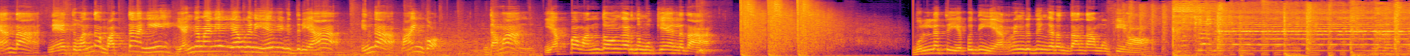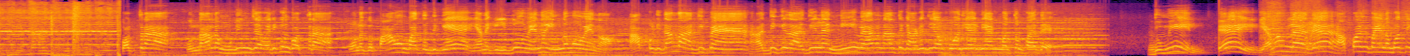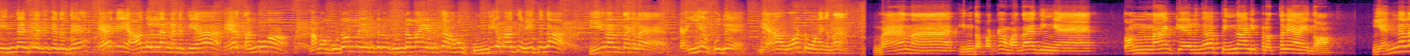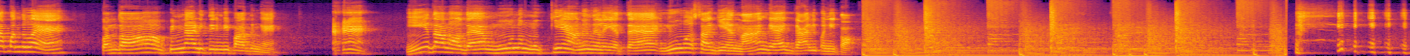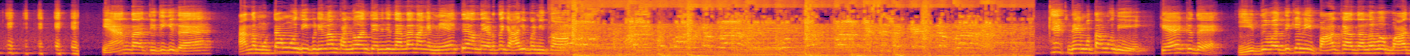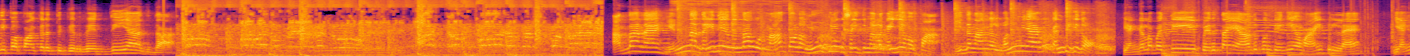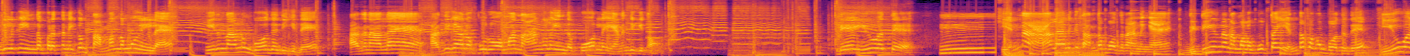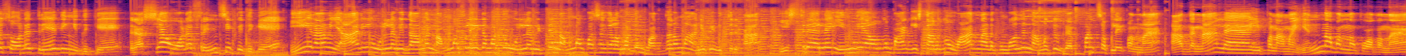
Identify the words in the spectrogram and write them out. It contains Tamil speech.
ஏன்டா? நேத்து வந்த பத்தானி எங்க மேலேயே ஏவுகணை ஏவி வித்துறியா? இந்தா வாங்கிக்கோ. தமால் எப்ப வந்தோங்கிறது முக்கியம் இல்லதா புல்லத்து எப்படி இறங்குதுங்கிறது தான் முக்கியம். கொத்ரா உன்னால முடிஞ்ச வரைக்கும் கொத்ரா. உனக்கு பாவம் பார்த்ததுக்கே எனக்கு இதுவும் வேணும் இன்னமும் வேணும். அப்படிதான் தான் அடிப்பேன். அடிக்கிற அடியில நீ வேற நேரத்துக்கு அகதியா போறியா இல்லையான்னு மட்டும் பாரு. துமீல். ஏய் எவன்ல அது? அப்பாவி பையனை பார்த்து இந்த அடி அடிக்கிறது? ஏக்க யாதும் இல்ல நினைத்தியா? ஏ தங்குவோம் நம்ம குடோன்ல இருக்கிற குண்டெல்லாம் எடுத்து அவன் குண்டிய பார்த்து வீத்துதான் ஈரான் தகல கைய குது. என் ஓட்டு உனக்கு தான் வேணா இந்த பக்கம் வந்தாதீங்க. சொன்னா கேளுங்க பின்னாடி பிரச்சனை ஆயுதம் என்னெல்லாம் பண்ணுவேன்? கொஞ்சம் பின்னாடி திரும்பி பாத்துங்க. ஈதானோட மூணு முக்கிய அணு நிலையத்தை யூஎஸ் ஆகிய நாங்க காலி பண்ணிட்டோம். ஏன்டா திதிக்குத? அந்த முட்டை மூதி இப்படி எல்லாம் பண்ணுவான்னு தெரிஞ்சுதாண்டா நாங்க நேத்து அந்த இடத்த காலி பண்ணிட்டோம். டேய் முத்தாமுதி கேக்குது. இது வரைக்கும் நீ பார்க்காத அளவு பாதிப்பா பாக்குறதுக்கு ரெத்தியா அதுதா என்ன தைரியம் இருந்தா ஒரு நாட்டோட நியூக்ளியர் சைத்து மேல கைய வைப்பான். இதை நாங்கள் வன்மையாக கண்டிக்கிறோம். எங்களை பத்தி பெருத்தா யாருக்கும் தெரிய வாய்ப்பில்ல. எங்களுக்கு இந்த பிரச்சனைக்கும் சம்பந்தமும் இல்ல. இருந்தாலும் போது அதனால அதிகாரப்பூர்வமா நாங்களும் இந்த போர்ல இணைஞ்சுக்கிட்டோம். டே யூவத்து என்ன ஆளாளுக்கு சண்டை போதுறானுங்க திடீர்னு நம்மளை கூப்பிட்டா எந்த பக்கம் போதது யூஎஸோட ட்ரேடிங் இதுக்கு ரஷ்யாவோட ஃப்ரெண்ட்ஷிப் இதுக்கு ஈரான் யாரையும் உள்ள விடாம நம்ம பிளைட்டை மட்டும் உள்ள விட்டு நம்ம பசங்களை மட்டும் பத்திரமா அனுப்பி வித்துருக்கான் இஸ்ரேல இந்தியாவுக்கும் பாகிஸ்தானுக்கும் வார் நடக்கும்போது நமக்கு வெப்பன் சப்ளை பண்ண அதனால இப்ப நாம என்ன பண்ண போதோம்னா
